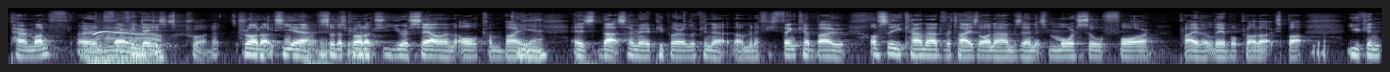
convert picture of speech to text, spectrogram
per month around thirty days. It's product. Products, I think it's on yeah. products, So the yeah. products you're selling all combined Yeah. is that's how many people are looking at them. And if you think about, obviously you can advertise on Amazon. It's more so for private label products, but you can.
